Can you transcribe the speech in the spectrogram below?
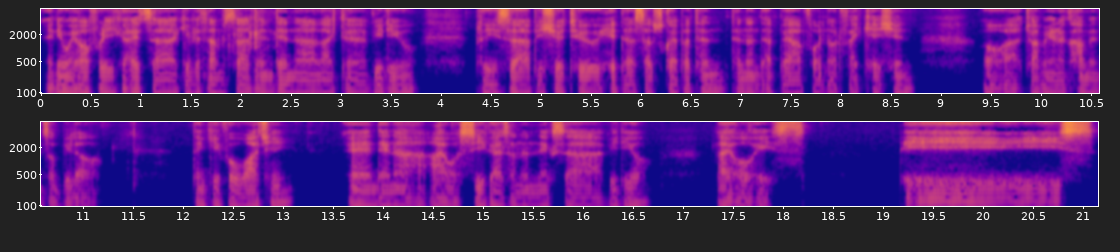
Anyway, hopefully you guys uh, give a thumbs up and then uh, like the video. Please uh, be sure to hit the subscribe button, turn on the bell for notification, or uh, drop me in the comments on below. Thank you for watching, and then uh, I will see you guys on the next uh, video. Like always, peace.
